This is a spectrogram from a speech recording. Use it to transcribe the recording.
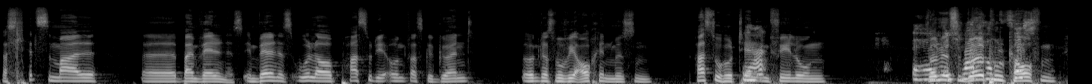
das letzte Mal äh, beim Wellness? Im Wellnessurlaub hast du dir irgendwas gegönnt? Irgendwas, wo wir auch hin müssen? Hast du Hotelempfehlungen? Äh, Sollen wir uns ich einen war Whirlpool kaufen?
